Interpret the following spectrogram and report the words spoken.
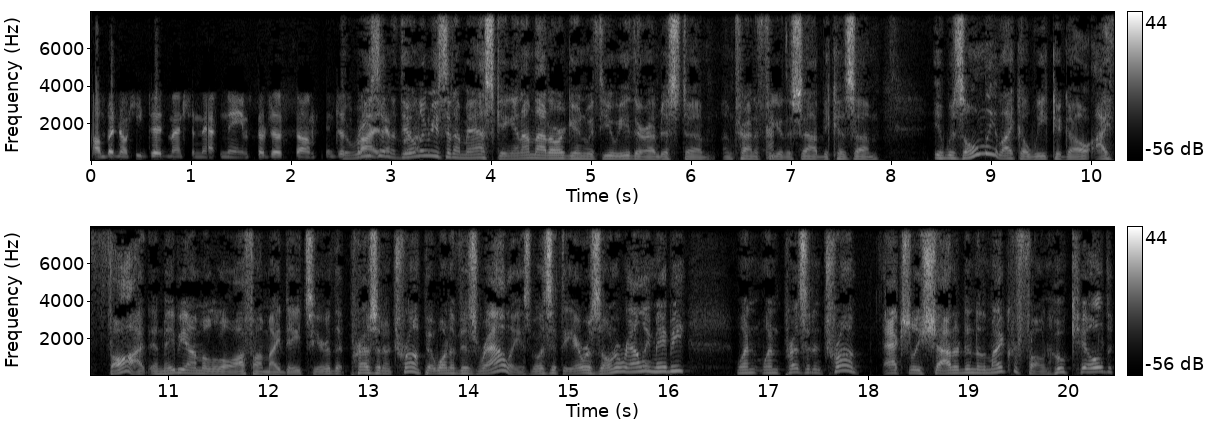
Um, but no, he did mention that name. So just, um, just the reason, the only reason I'm asking, and I'm not arguing with you either. I'm just, um, I'm trying to figure this out because, um, it was only like a week ago. I thought, and maybe I'm a little off on my dates here, that President Trump at one of his rallies was it the Arizona rally, maybe when when President Trump actually shouted into the microphone, "Who killed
